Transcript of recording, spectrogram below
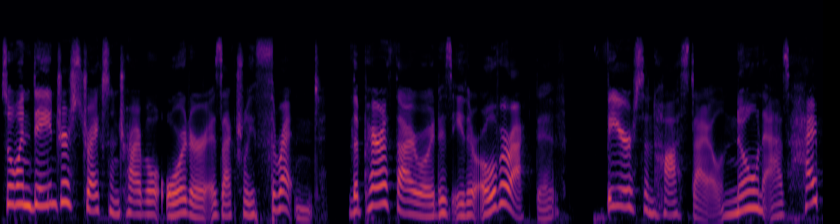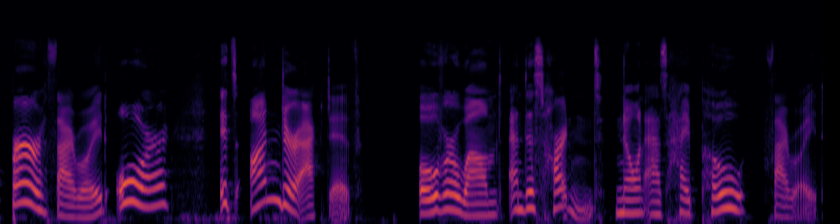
So, when danger strikes and tribal order is actually threatened, the parathyroid is either overactive, fierce, and hostile, known as hyperthyroid, or it's underactive, overwhelmed, and disheartened, known as hypothyroid.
